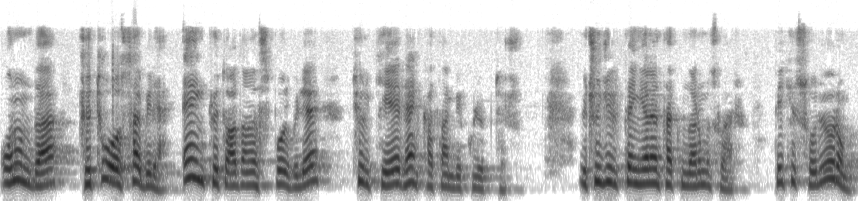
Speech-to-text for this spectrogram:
Onun da kötü olsa bile, en kötü Adana Spor bile Türkiye'ye renk katan bir kulüptür. Üçüncü ligden gelen takımlarımız var. Peki soruyorum,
